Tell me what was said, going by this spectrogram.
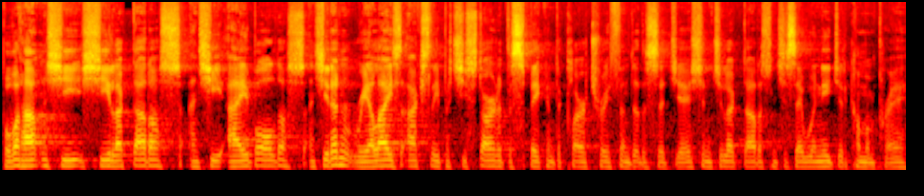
But what happened, she, she looked at us and she eyeballed us, and she didn't realize actually, but she started to speak and declare truth into the situation. She looked at us and she said, We need you to come and pray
